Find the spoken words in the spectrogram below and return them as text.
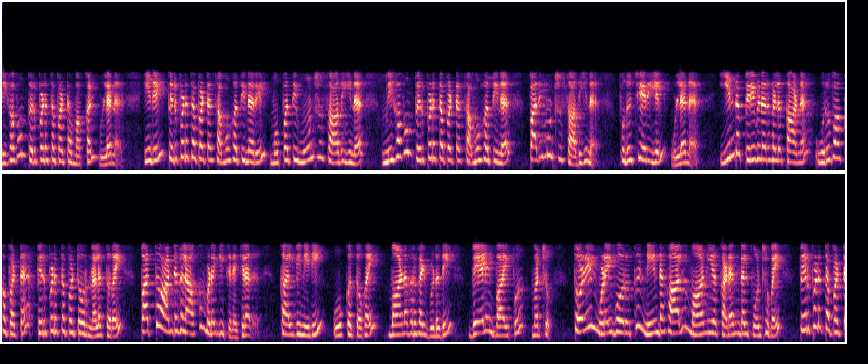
மிகவும் பிற்படுத்தப்பட்ட மக்கள் உள்ளனர். இதில் பிற்படுத்தப்பட்ட சமூகத்தினரில் முப்பத்தி மூன்று சாதியினர் மிகவும் பிற்படுத்தப்பட்ட சமூகத்தினர் பதிமூன்று சாதியினர் புதுச்சேரியில் உள்ளனர். இந்த பிரிவினர்களுக்கான உருவாக்கப்பட்ட பிற்படுத்தப்பட்டோர் நலத்துறை பத்து ஆண்டுகளாக முடங்கி கிடக்கிறது. கல்வி நிதி ஊக்கத்தொகை மாணவர்கள் விடுதி வேலை வாய்ப்பு மற்றும் தொழில் முனைவோருக்கு நீண்டகால மானிய கடன்கள் போன்றவை பிற்படுத்தப்பட்ட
